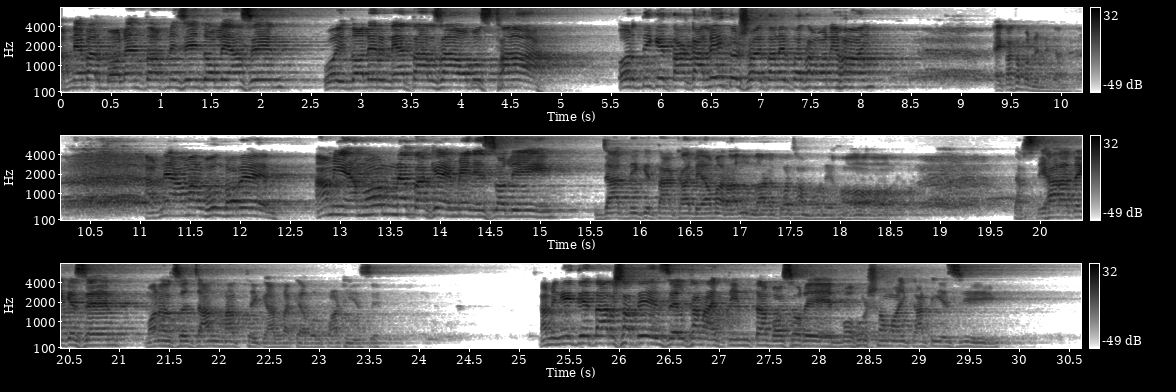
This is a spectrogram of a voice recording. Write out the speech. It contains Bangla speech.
আপনি এবার বলেন তো আপনি যেই দলে আছেন, ওই দলের নেতার যা অবস্থা, ওর দিকে তাকালেই তো শয়তানের কথা মনে হয়। এই কথা বললেন না কেন? আপনি আমার ভুল ধরেন, আমি এমন নেতাকে মেনে চলি, যার দিকে তাকালে আমার আল্লাহর কথা মনে হয়। তার চেহারা দেখেছেন, মনে হচ্ছে জান্নাত থেকে আল্লাহ কেবল পাঠিয়েছে। আমি নিজে তার সাথে জেলখানায় তিনটা বছরে বহু সময় কাটিয়েছি।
